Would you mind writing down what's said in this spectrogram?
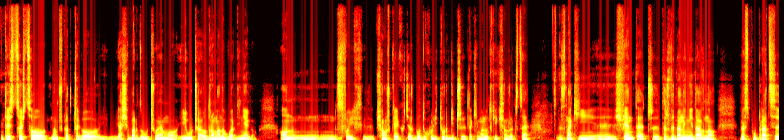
I to jest coś, co na przykład czego ja się bardzo uczyłem o, i uczę od Romano Guardiniego on mm, w swoich książkach, chociażby o duchu liturgii, czy takiej malutkiej książeczce Znaki y, Święte, czy też wydany niedawno we współpracy y,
